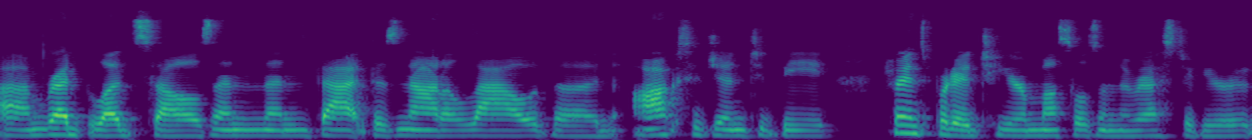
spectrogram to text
um, red blood cells, and then that does not allow the oxygen to be transported to your muscles and the rest of your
